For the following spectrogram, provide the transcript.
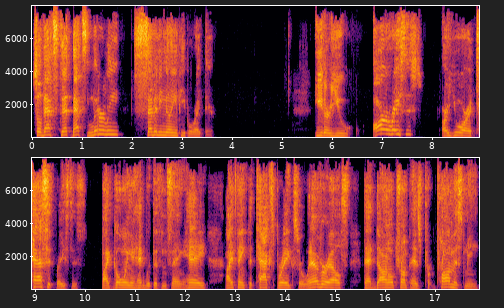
So that's that that's literally 70 million people right there. Either you are a racist or you are a tacit racist by going ahead with this and saying, hey, I think the tax breaks or whatever else that Donald Trump has pr- promised me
